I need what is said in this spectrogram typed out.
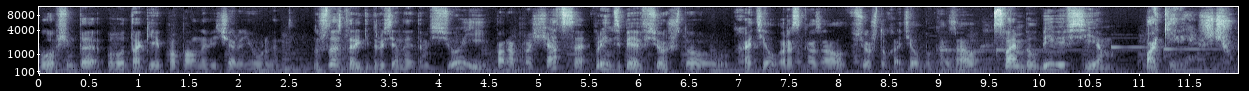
В общем-то, вот так я и попал на вечерний Ургант. Ну что ж, дорогие друзья, на этом все, и пора прощаться. В принципе, я все, что хотел, рассказал, все, что хотел, показал. С вами был Биви, всем покерещу.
